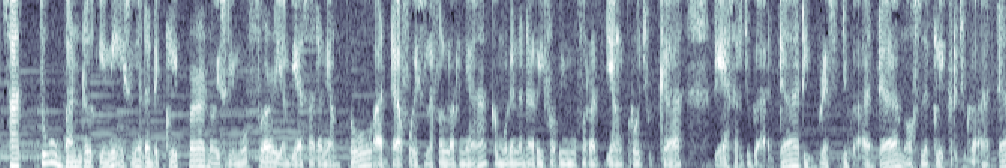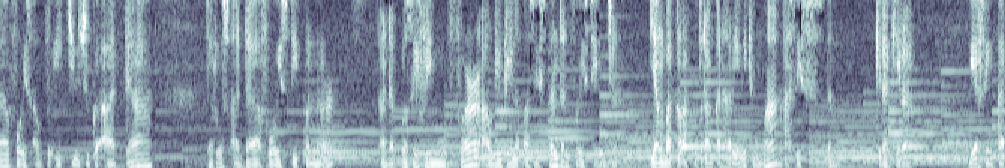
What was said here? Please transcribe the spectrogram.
Satu bundle ini isinya ada The Clipper, Noise Remover yang biasa dan yang Pro, ada Voice Levelernya, kemudian ada Reverb Remover yang Pro juga, di Acer juga ada, di Breath juga ada, Mouse the Clicker juga ada, Voice Auto EQ juga ada, terus ada Voice Deepener, ada Plosive Remover, Audio Cleanup Assistant, dan Voice Changer. Yang bakal aku terangkan hari ini cuma asisten, kira-kira. Biar singkat,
